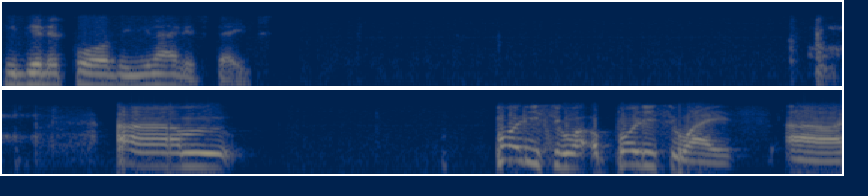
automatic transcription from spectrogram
He did it for the United States. Um, policy policy wise, uh,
